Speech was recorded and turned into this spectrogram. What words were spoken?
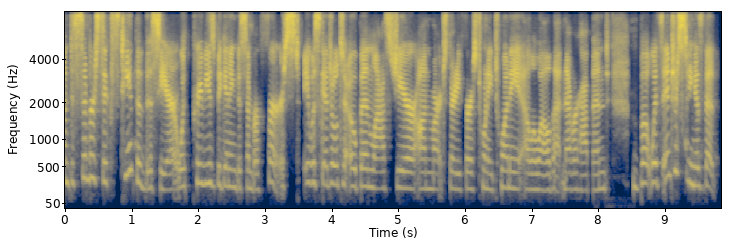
on December 16th of this year, with previews beginning December 1st. It was scheduled to open last year on March 31st, 2020. LOL, that never happened. But what's interesting is that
